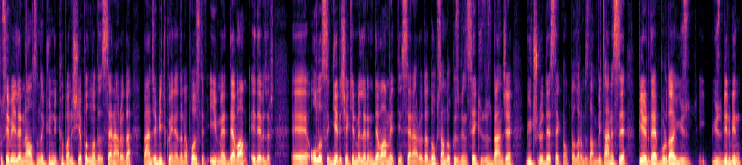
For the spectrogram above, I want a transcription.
Bu seviyelerin altında günlük kapanış yapılmadığı senaryoda bence Bitcoin adına pozitif ivme devam edebilir. Ee, olası geri çekilmelerin devam ettiği senaryoda 99.800 bence güçlü destek noktalarımızdan bir tanesi. Bir de burada 100, 101.400,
